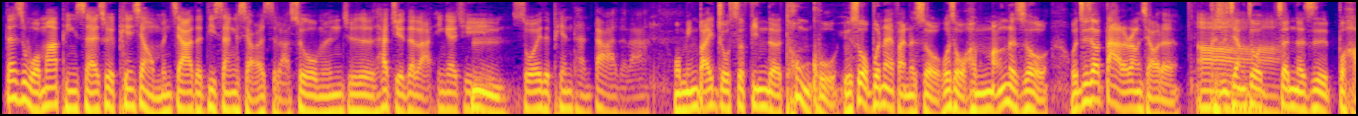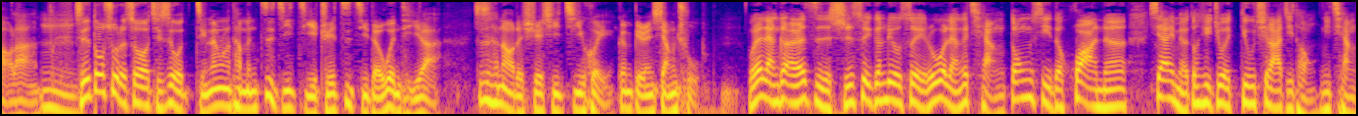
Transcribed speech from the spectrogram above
但是我妈平时还是会偏向我们家的第三个小儿子啦，所以我们就是她觉得啦，应该去嗯所谓的偏袒大的啦。我明白 Josephine 的痛苦，有时候我不耐烦的时候，或者我很忙的时候，我就叫大的让小的。啊可是这样做真的是不好啦。嗯其实多数的时候，其实我尽量让他们自己解决自己的问题啦，这是很好的学习机会，跟别人相处。我的两个儿子十岁跟六岁，如果两个抢东西的话呢，下一秒东西就会丢去垃圾桶，你抢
